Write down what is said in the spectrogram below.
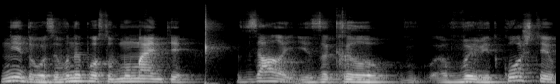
Ні, друзі, вони просто в моменті взяли і закрили вивід коштів,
